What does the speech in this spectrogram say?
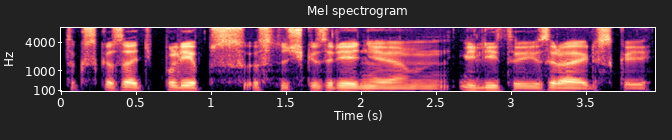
так сказать, плебс с точки зрения элиты израильской,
